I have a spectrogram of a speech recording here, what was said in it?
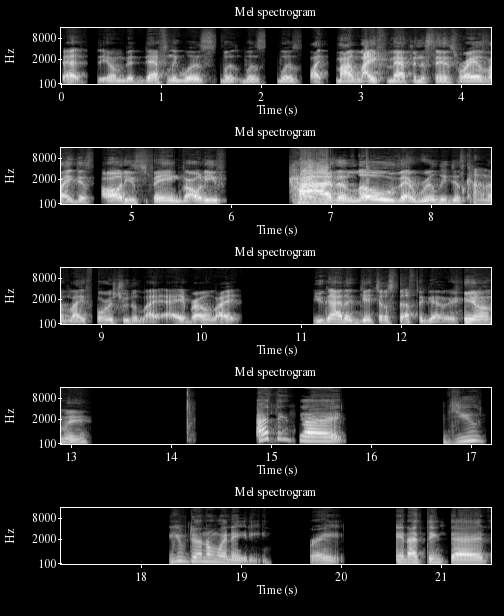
that you know it definitely was was was was like my life map in a sense, right? It's like just all these things, all these highs and lows that really just kind of like force you to like, hey, bro, like you got to get your stuff together. You know what I mean? I think that you you've done a 180, right? And I think that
